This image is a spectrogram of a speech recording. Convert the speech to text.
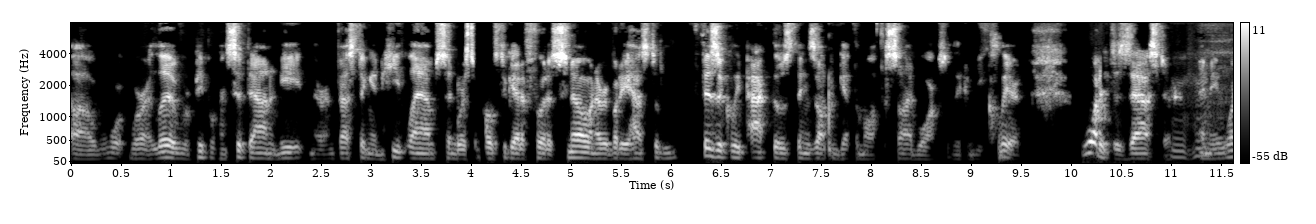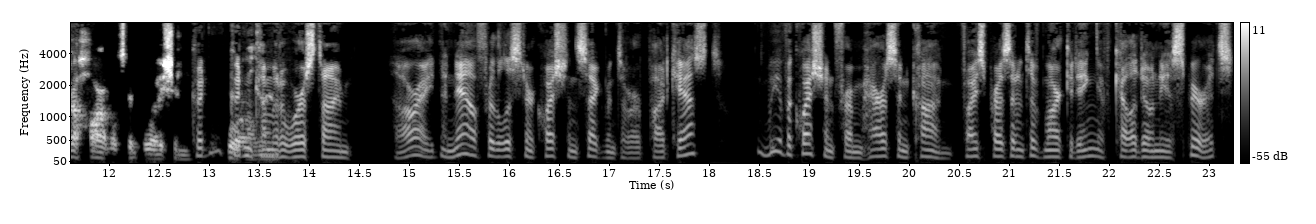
uh, wh- where I live, where people can sit down and eat, and they're investing in heat lamps, and we're supposed to get a foot of snow, and everybody has to physically pack those things up and get them off the sidewalk so they can be cleared. What a disaster! Mm-hmm. I mean, what a horrible situation. Couldn't couldn't come in. at a worse time. All right, and now for the listener question segment of our podcast. We have a question from Harrison Kahn, Vice President of Marketing of Caledonia Spirits,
